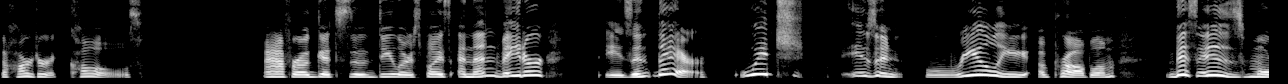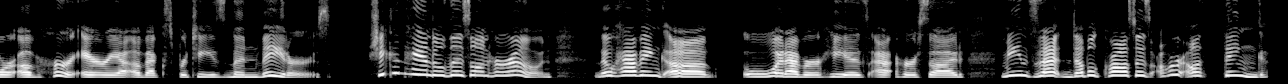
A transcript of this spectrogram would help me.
the harder it calls. Aphra gets to the dealer's place, and then Vader isn't there, which isn't really a problem this is more of her area of expertise than Vader's. She can handle this on her own, though having, uh, whatever he is at her side means that double crosses are a thing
